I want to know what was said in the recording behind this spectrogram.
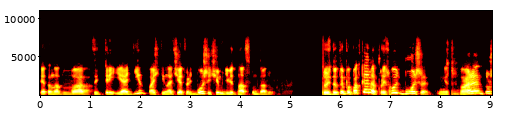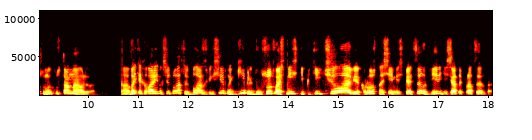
Это на 23,1, почти на четверть больше, чем в 2019 году. То есть ДТП под камер происходит больше, несмотря на то, что мы их устанавливаем. А в этих аварийных ситуациях была зафиксирована гибель 285 человек, рост на 75,9%.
